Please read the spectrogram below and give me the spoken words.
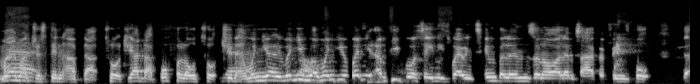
my Yeah. man just didn't have that touch. He had that buffalo touch in it, and when you, when you, when you, when you, and people were saying he's wearing Timberlands and all them type of things, but the-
